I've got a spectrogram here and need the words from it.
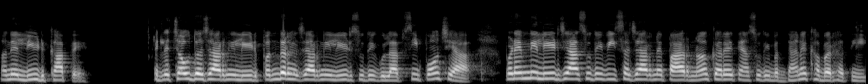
અને લીડ કાપે. એટલે ચૌદ હજારની લીડ પંદર હજારની લીડ સુધી ગુલાબસિંહ પહોંચ્યા. પણ એમની લીડ જ્યાં સુધી વીસ હજારને પાર ન કરે, ત્યાં સુધી બધાને ખબર હતી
